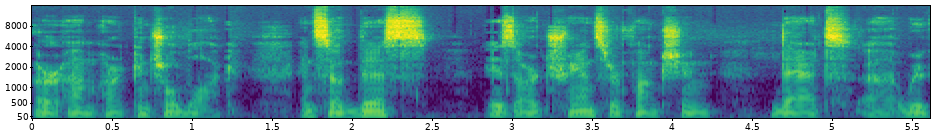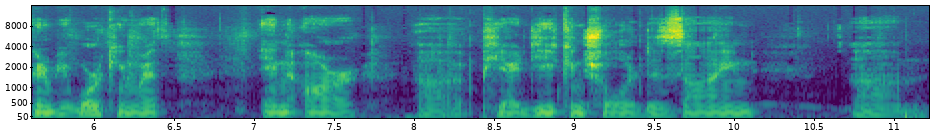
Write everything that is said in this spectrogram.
or um, our control block and so this is our transfer function that uh, we're going to be working with in our uh, PID controller design um,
